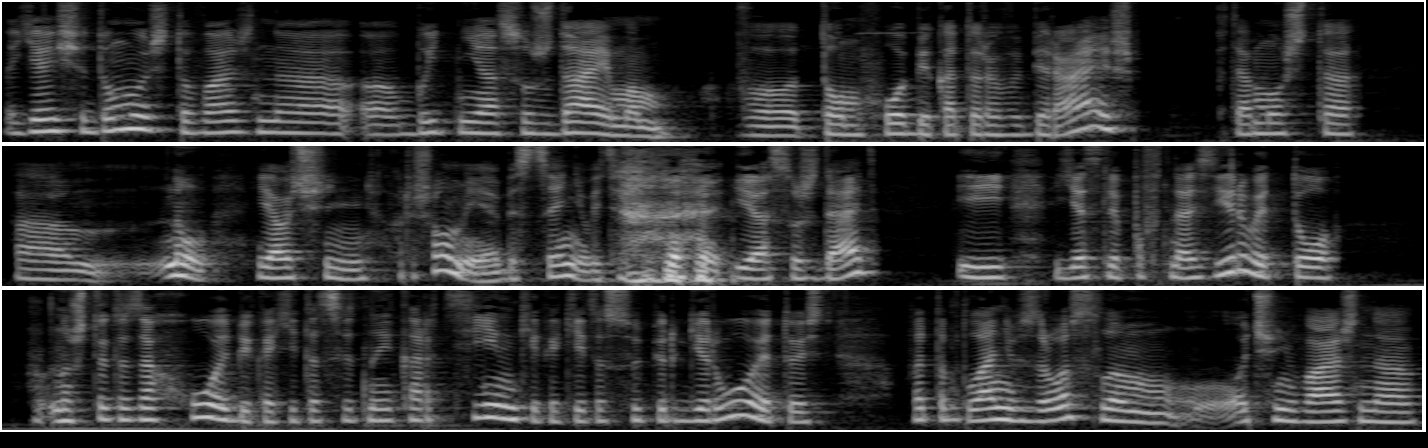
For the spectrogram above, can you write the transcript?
Я еще думаю, что важно э, быть неосуждаемым в том хобби, которое выбираешь, потому что, эм, ну, я очень хорошо умею обесценивать и осуждать. И если пофантазировать, то ну что это за хобби, какие-то цветные картинки, какие-то супергерои. То есть в этом плане взрослым очень важно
